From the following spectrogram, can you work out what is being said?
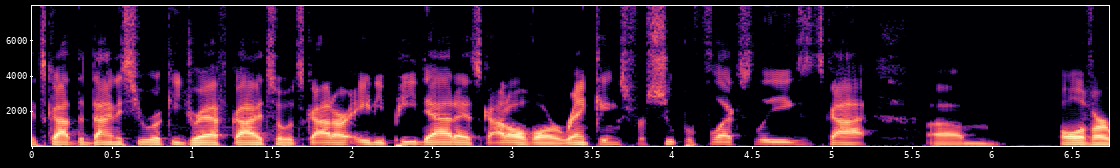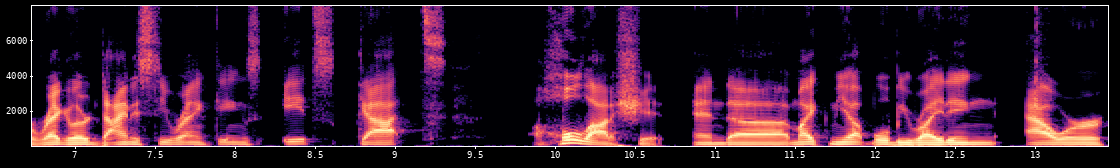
It's got the Dynasty Rookie Draft Guide, so it's got our ADP data, it's got all of our rankings for Superflex leagues, it's got um, all of our regular dynasty rankings. It's got a whole lot of shit. And uh, Mike Me Up will be writing our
